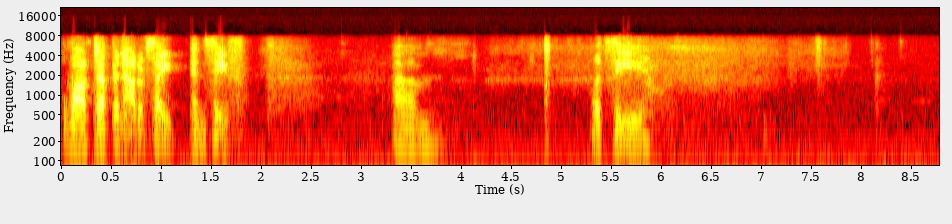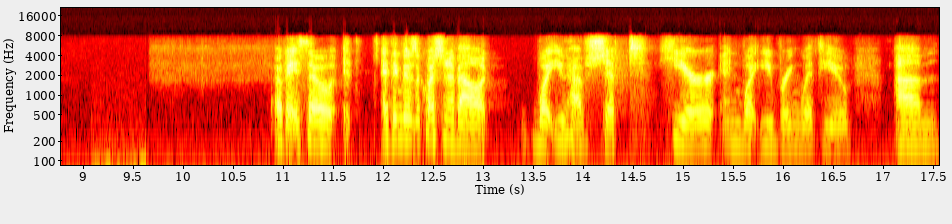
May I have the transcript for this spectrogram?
locked up and out of sight and safe. Let's see. Okay, so I think there's a question about what you have shipped here and what you bring with you. Um,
